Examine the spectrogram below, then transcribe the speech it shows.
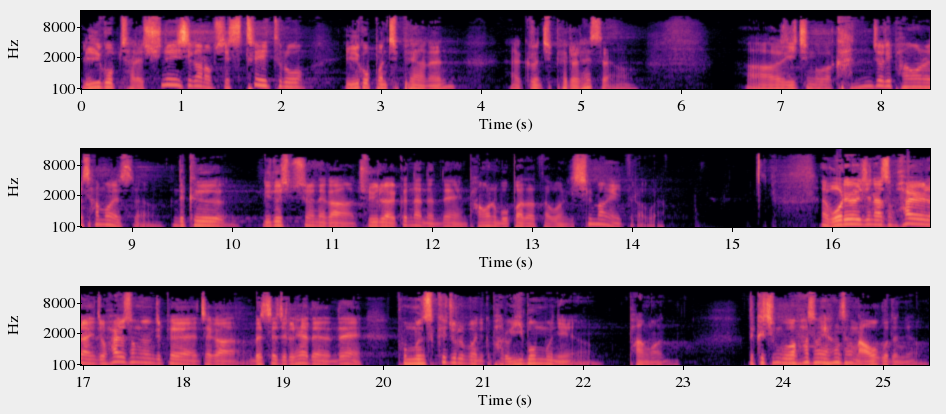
일곱 차례 쉬는 시간 없이 스트레이트로 일곱 번 집회하는 아, 그런 집회를 했어요. 아, 이 친구가 간절히 방언을 사모했어요. 근데 그 리더십 수련회가 주일날 끝났는데 방언을 못 받았다고 실망해 있더라고요. 월요일 지나서 화요일 날 이제 화요 성령 집회 제가 메시지를 해야 되는데 본문 스케줄을 보니까 바로 이 본문이에요. 방언. 근데 그 친구가 화성에 항상 나오거든요.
